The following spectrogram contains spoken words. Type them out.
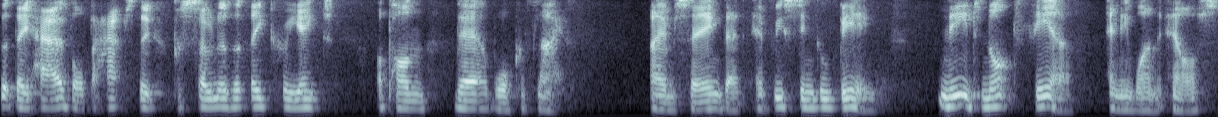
that they have, or perhaps the persona that they create upon their walk of life. I am saying that every single being need not fear anyone else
